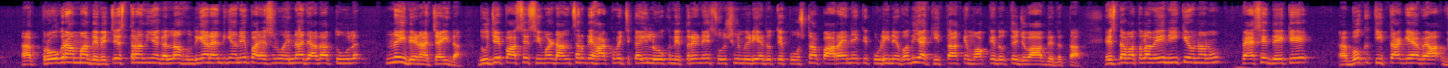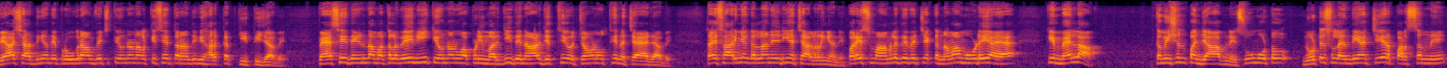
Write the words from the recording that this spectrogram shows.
ਪ੍ਰੋਗਰਾਮਾਂ ਦੇ ਵਿੱਚ ਇਸ ਤਰ੍ਹਾਂ ਦੀਆਂ ਗੱਲਾਂ ਹੁੰਦੀਆਂ ਰਹਿੰਦੀਆਂ ਨੇ, ਪਰ ਇਸ ਨੂੰ ਇੰਨਾ ਜ਼ਿਆਦਾ ਤੂਲ ਨਹੀਂ ਦੇਣਾ ਚਾਹੀਦਾ। ਦੂਜੇ ਪਾਸੇ ਸਿਮਰ ਡਾਂਸਰ ਦੇ ਹੱਕ ਵਿੱਚ ਕਈ ਲੋਕ ਨਿਤਰੇ ਨੇ, ਸੋਸ਼ਲ ਮੀਡੀਆ ਦੇ ਉੱਤੇ ਪੋਸਟਾਂ ਪਾ ਰਹੇ ਨੇ ਕਿ ਕੁੜੀ ਨੇ ਵਧੀਆ ਕੀਤਾ, ਕਿ ਮੌਕੇ ਦੇ ਉੱਤੇ ਜਵਾਬ ਦੇ ਦਿੱਤਾ। ਇਸ ਦਾ ਮਤਲਬ ਇਹ ਨਹੀਂ ਕਿ ਉਹਨਾਂ ਨੂੰ ਪੈਸੇ ਦੇ ਕੇ ਬੁੱਕ ਕੀਤਾ ਗਿਆ ਵਿਆਹ- ਵਿਆਹ ਸ਼ਾਦੀਆਂ ਦੇ ਪ੍ਰੋਗਰਾਮ ਵਿੱਚ ਤੇ ਉਹਨਾਂ ਨਾਲ ਕਿਸੇ ਤਰ੍ਹਾਂ ਦੀ ਵੀ ਹਰਕਤ ਕੀਤੀ ਜਾਵੇ। ਪੈਸੇ ਦੇਣ ਦਾ ਮਤਲਬ ਇਹ ਨਹੀਂ ਕਿ ਉਹਨਾਂ ਨੂੰ ਆਪਣੀ ਮਰਜ਼ੀ ਦੇ ਨਾਲ ਜਿੱਥੇ ਉਹ ਚਾਹਣ ਉੱਥੇ ਨਚਾਇਆ ਜਾਵੇ। ਤਾਂ ਇਹ ਸਾਰੀਆਂ ਗੱਲਾਂ ਨੇ ਜਿਹੜੀਆਂ ਚੱਲ ਰਹੀਆਂ ਨੇ। ਪਰ ਇਸ ਮਾਮਲੇ ਦੇ ਵਿੱਚ ਇੱਕ ਨਵਾਂ ਮੋੜ ਇਹ ਆਇਆ ਕਿ ਮਹਿਲਾ ਕਮਿਸ਼ਨ ਪੰਜਾਬ ਨੇ ਸੂ ਮੋਟੋ ਨੋਟਿਸ ਲੈਂਦਿਆਂ ਚੇਅਰਪਰਸਨ ਨੇ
